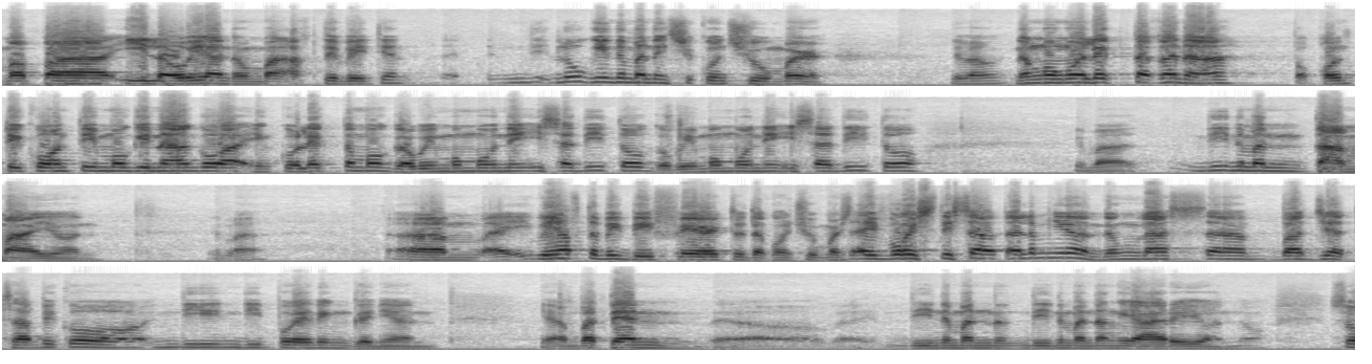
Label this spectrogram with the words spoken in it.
mapailaw yan o ma-activate yan. Lugi naman din si consumer. Di ba? Nangongolekta ka na, konti-konti mo ginagawa, inkolekta mo, gawin mo muna isa dito, gawin mo muna isa dito. Di ba? Hindi naman tama yon Di ba? Um, I- we have to be, be fair to the consumers. I voiced this out. Alam niyo yun, nung last uh, budget, sabi ko, hindi hindi pwedeng ganyan. Yeah, but then, uh, hindi naman hindi naman nangyari yon no so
